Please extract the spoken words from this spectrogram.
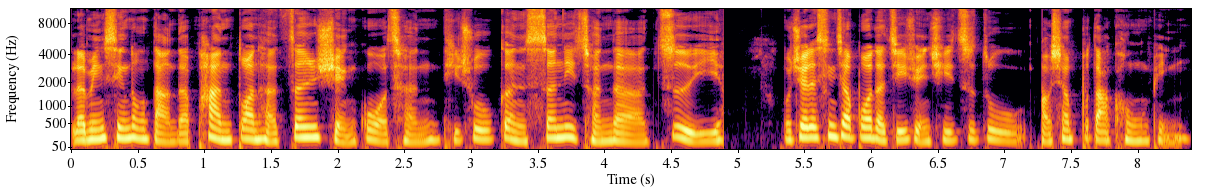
人民行动党的判断和甄选过程提出更深一层的质疑？我觉得新加坡的集选区制度好像不大公平，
